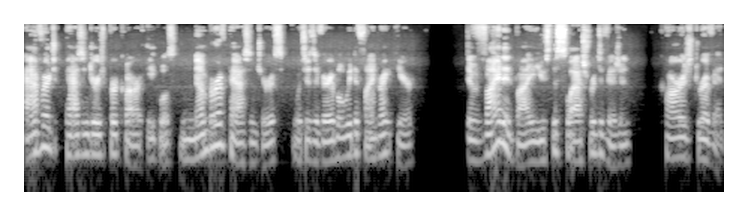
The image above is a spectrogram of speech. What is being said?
average passengers per car equals number of passengers, which is a variable we defined right here, divided by, use the slash for division, cars driven,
